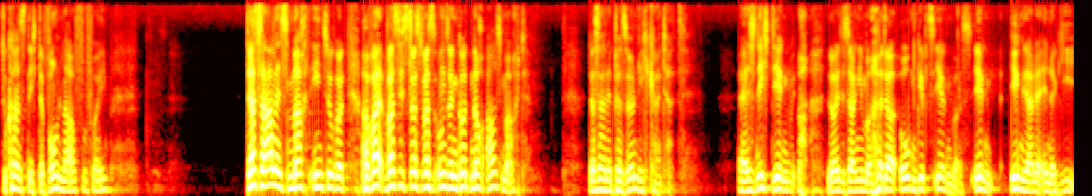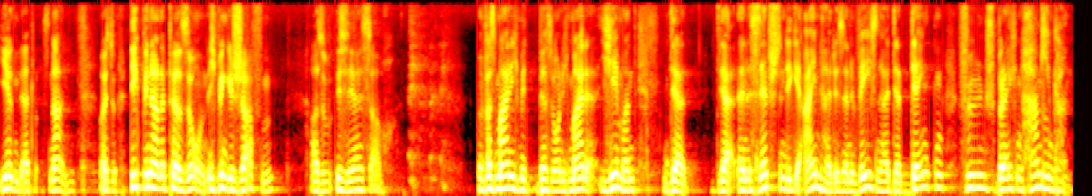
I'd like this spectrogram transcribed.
Du kannst nicht davonlaufen vor ihm. Das alles macht ihn zu Gott. Aber was ist das, was unseren Gott noch ausmacht? dass er eine Persönlichkeit hat. Er ist nicht irgendwie, oh, Leute sagen immer, da oben gibt es irgendwas, irgendeine Energie, irgendetwas. Nein, weißt du, ich bin eine Person, ich bin geschaffen, also ist er es auch. Und was meine ich mit Person? Ich meine jemand, der, der eine selbstständige Einheit ist, eine Wesenheit, der denken, fühlen, sprechen, handeln kann.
